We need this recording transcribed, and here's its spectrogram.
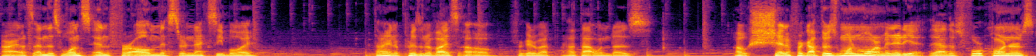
All right, let's end this once and for all, Mr. Nexy boy. Die in a prison of ice. Uh oh, forget about how that one does. Oh shit, I forgot there's one more. I'm an idiot. Yeah, there's four corners,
